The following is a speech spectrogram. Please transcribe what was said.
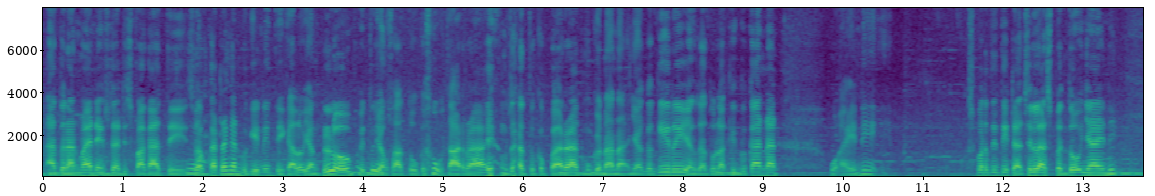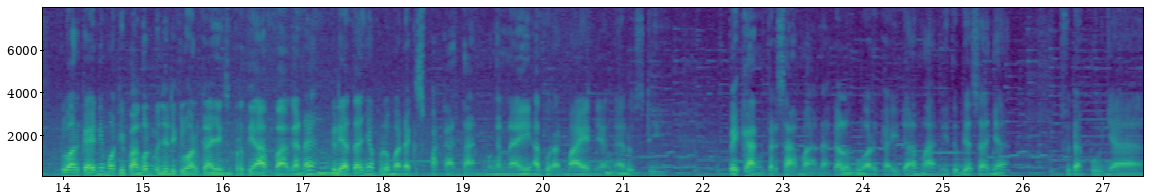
aturan main yang sudah disepakati. Iya. Sebab kadang kan begini, Ti, kalau yang belum itu yang satu ke utara, yang satu ke barat, mungkin anaknya ke kiri, yang satu lagi ke kanan. Wah ini seperti tidak jelas bentuknya ini keluarga ini mau dibangun menjadi keluarga yang seperti apa karena kelihatannya belum ada kesepakatan mengenai aturan main yang harus dipegang bersama. Nah kalau keluarga idaman itu biasanya sudah punya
